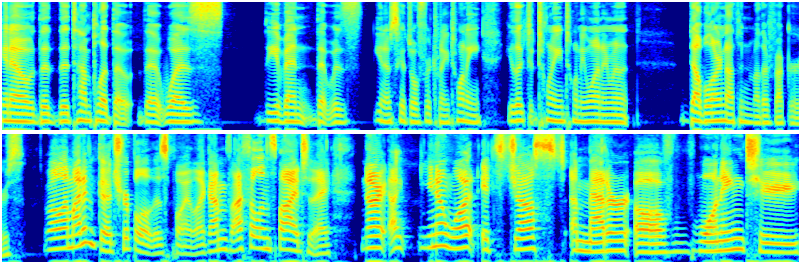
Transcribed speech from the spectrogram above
you know, the the template that that was the event that was you know scheduled for 2020. You looked at 2021 and went double or nothing, motherfuckers. Well, I might even go triple at this point. Like I'm, I feel inspired today. No, I, you know what? It's just a matter of wanting to.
